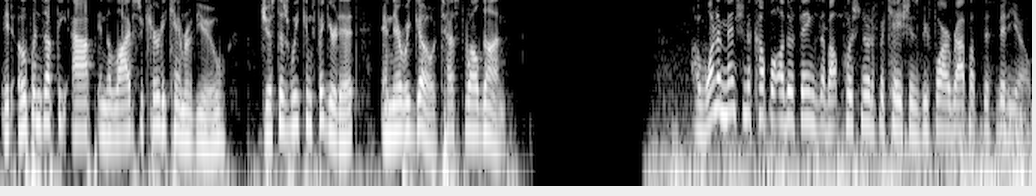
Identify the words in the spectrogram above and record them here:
it opens up the app in the live security camera view, just as we configured it. And there we go, test well done. I want to mention a couple other things about push notifications before I wrap up this video.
